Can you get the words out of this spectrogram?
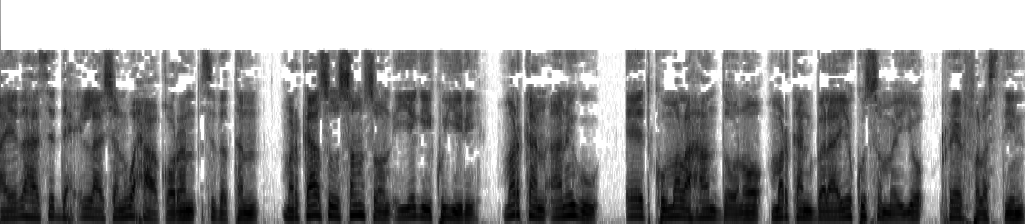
aayadaha saddex ilaa shan waxaa qoran sida tan. Markaasuu samson iyagii ku yidhi markan anigu eed kuma lahaan doono markaan balaayo ku sameeyo reer falastiin.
